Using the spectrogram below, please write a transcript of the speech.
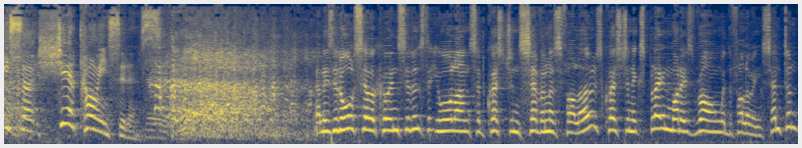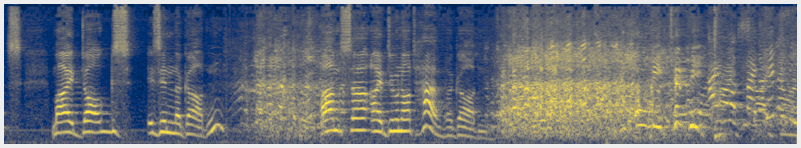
it's a sheer coincidence. And is it also a coincidence that you all answered question seven as follows? Question, explain what is wrong with the following sentence. My dogs is in the garden. Answer, I do not have a garden. Only Tippy. I want my tippy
